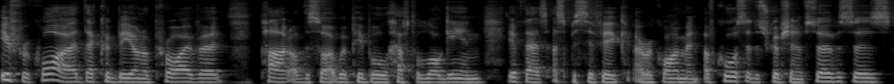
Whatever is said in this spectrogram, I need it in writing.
If required, that could be on a private part of the site where people have to log in if that's a specific uh, requirement. Of course, a description of services,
